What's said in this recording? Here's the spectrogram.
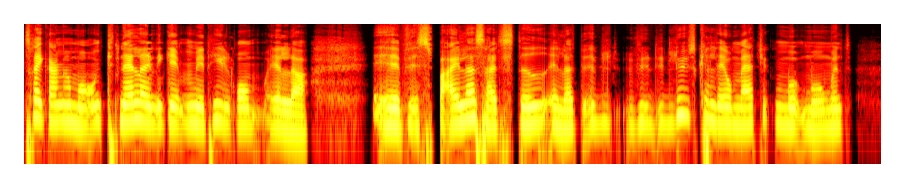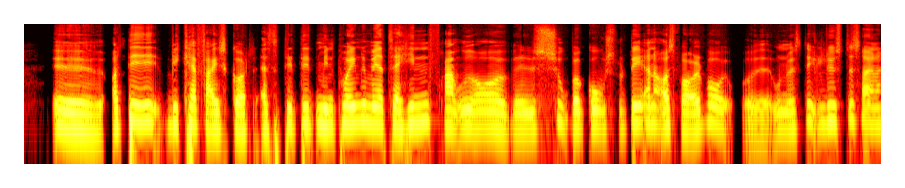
tre gange om morgenen knaller ind igennem et helt rum, eller øh, spejler sig et sted, eller øh, lys kan lave magic moment. Øh, og det, vi kan faktisk godt. Altså, det, det min pointe med at tage hende frem, ud over øh, super god studerende, også fra Aalborg øh, Universitet, lysdesigner,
